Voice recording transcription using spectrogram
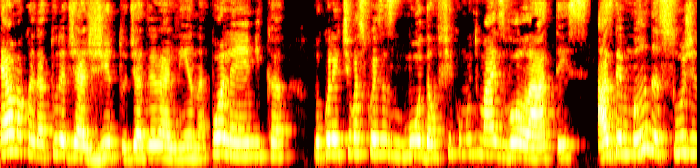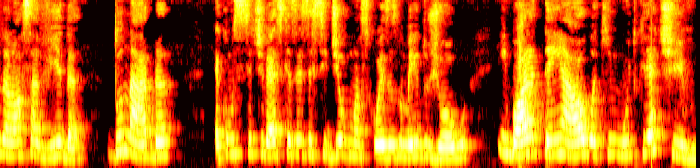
é uma quadratura de agito, de adrenalina, polêmica. No coletivo as coisas mudam, ficam muito mais voláteis. As demandas surgem da nossa vida do nada. É como se você tivesse que às vezes decidir algumas coisas no meio do jogo, embora tenha algo aqui muito criativo.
